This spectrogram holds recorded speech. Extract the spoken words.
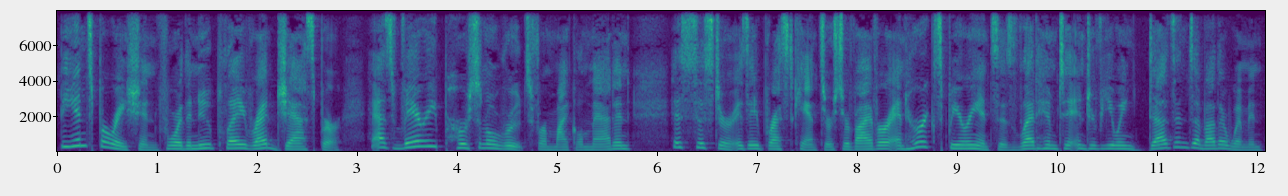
The inspiration for the new play Red Jasper has very personal roots for Michael Madden. His sister is a breast cancer survivor, and her experiences led him to interviewing dozens of other women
